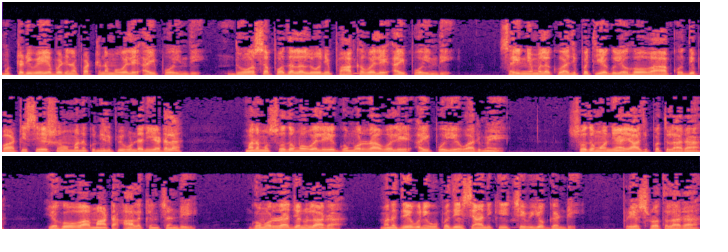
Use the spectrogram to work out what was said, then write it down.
ముట్టడి వేయబడిన పట్టణము వలె అయిపోయింది. దోస పొదలలోని పాకవలె అయిపోయింది. సైన్యములకు అధిపతియగు యహోవా కొద్దిపాటి శేషం మనకు నిలిపి ఉండని ఎడల మనము సొదుము వలె గుముర్రా వలె అయిపోయేవారిమే. సొదుము న్యాయాధిపతులారా యహోవా మాట ఆలకించండి. గుముర్రా జనులారా మన దేవుని ఉపదేశానికి చెవియొగ్గండి ప్రియశ్రోతలారా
